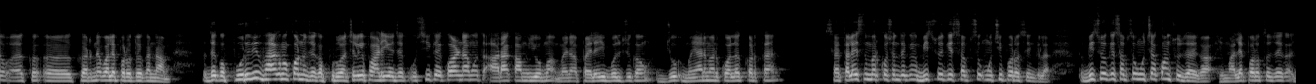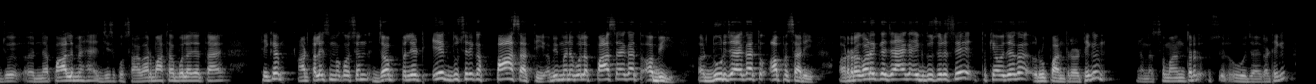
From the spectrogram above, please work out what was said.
करने वाले पर्वतों का नाम। तो देखो, पूर्वी भाग में कौन हो जाएगा? पूर्वांचल की पहाड़ी हो जाएगा। उसी का और नाम होता है आरा काम योमा मैंने पहले ही बोल चुका हूँ, जो म्यांमार को अलग करता है। सैंतालीस नंबर क्वेश्चन देखेंगे विश्व की सबसे ऊँची पर्वत श्रृंखला। तो विश्व के सबसे ऊँचा कौन सा हो जाएगा? हिमालय पर्वत हो जाएगा, जो नेपाल में है, जिसको सागर माथा बोला जाता है। ठीक है? अड़तालीस नंबर क्वेश्चन, जब प्लेट एक दूसरे का पास आती है अभी मैंने बोला पास आएगा तो अभी, और दूर जाएगा तो अपसारी, और रगड़ के जाएगा एक दूसरे से तो क्या हो जाएगा? रूपांतर ठीक है? समांतर हो जाएगा, ठीक है?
